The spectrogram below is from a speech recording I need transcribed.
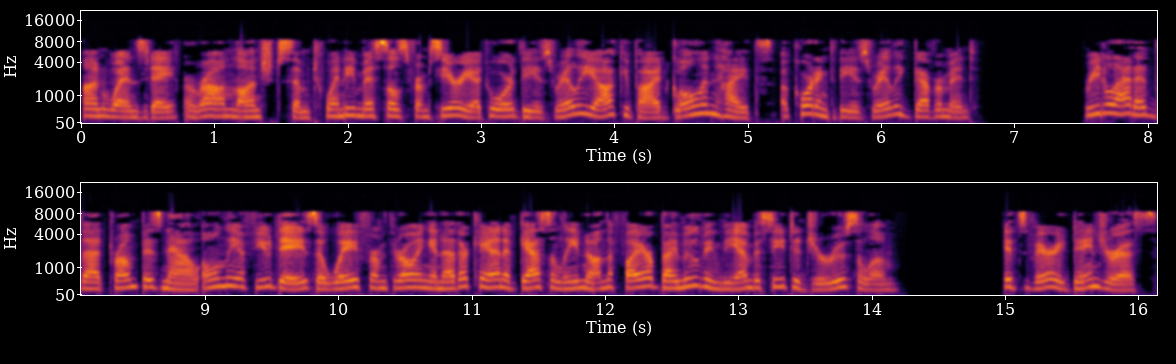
On Wednesday, Iran launched some 20 missiles from Syria toward the Israeli-occupied Golan Heights, according to the Israeli government. Riedel added that Trump is now only a few days away from throwing another can of gasoline on the fire by moving the embassy to Jerusalem. It's very dangerous.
